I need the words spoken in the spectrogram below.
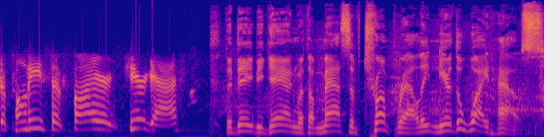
the police have fired tear gas. The day began with a massive Trump rally near the White House.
